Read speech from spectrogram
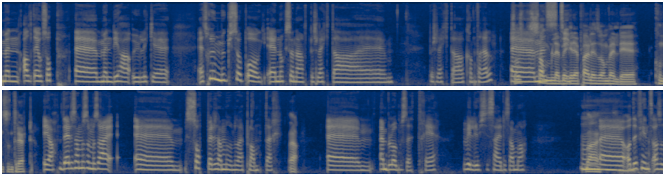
Men alt er jo sopp. Eh, men de har ulike Jeg tror muggsopp òg er nokså nært beslekta eh, beslekta kantarell. Så Eh, mens samlebegrepet er liksom veldig konsentrert. Ja, det er det samme som å si Sopp er det samme som å si planter. Ja. En blomst er et tre. Vil jo ikke si det samme. Eh, og det fins altså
